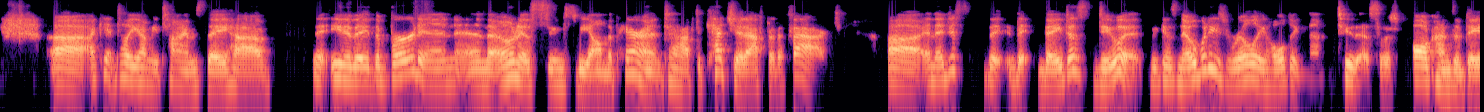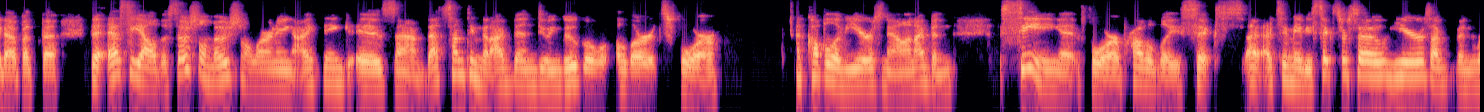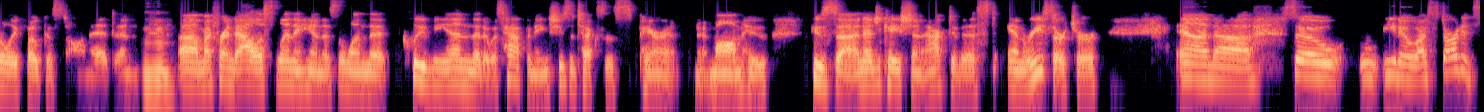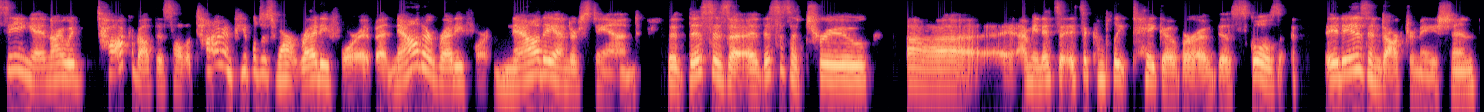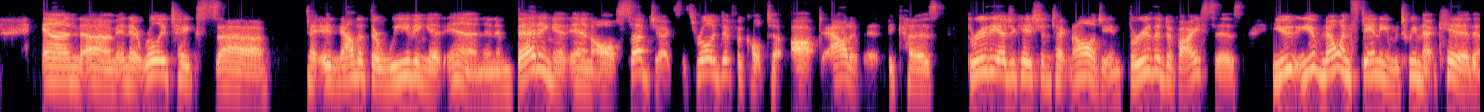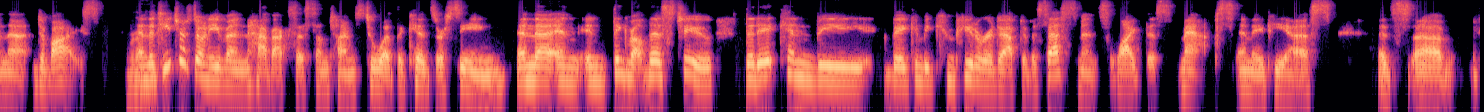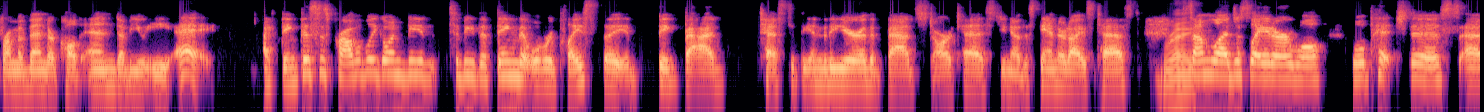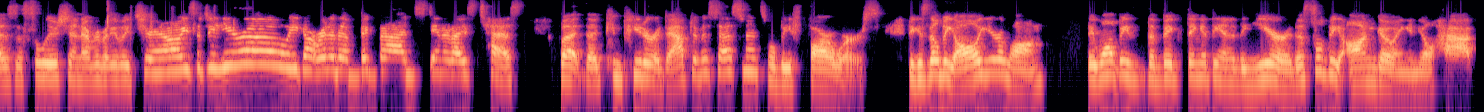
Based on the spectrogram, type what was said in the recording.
Uh, I can't tell you how many times they have you know they, the burden and the onus seems to be on the parent to have to catch it after the fact uh, and they just they, they, they just do it because nobody's really holding them to this. So there's all kinds of data but the the sel the social emotional learning i think is um, that's something that i've been doing google alerts for a couple of years now and i've been seeing it for probably six i'd say maybe six or so years i've been really focused on it and mm-hmm. uh, my friend alice linehan is the one that clued me in that it was happening she's a texas parent mom who who's uh, an education activist and researcher and uh, so you know i started seeing it and i would talk about this all the time and people just weren't ready for it but now they're ready for it now they understand that this is a this is a true uh, I mean, it's a, it's a complete takeover of the schools. It is indoctrination, and um, and it really takes. Uh, it, now that they're weaving it in and embedding it in all subjects, it's really difficult to opt out of it because through the education technology and through the devices, you you have no one standing in between that kid and that device. Right. And the teachers don't even have access sometimes to what the kids are seeing. And that and, and think about this too, that it can be they can be computer adaptive assessments like this MAPS, M-A-P-S. It's uh, from a vendor called NWEA. I think this is probably going to be to be the thing that will replace the big bad test at the end of the year, the bad STAAR test, you know, the standardized test. Right. Some legislator will we'll pitch this as a solution. Everybody will be cheering, oh, he's such a hero. He got rid of that big bad standardized test. But the computer adaptive assessments will be far worse because they'll be all year long. They won't be the big thing at the end of the year. This will be ongoing and you'll have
